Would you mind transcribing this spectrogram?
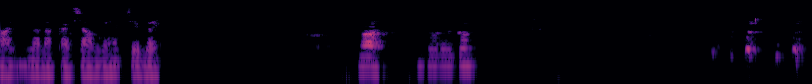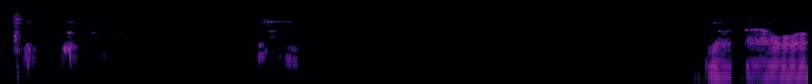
rồi chúng ta đã cài xong DHCP rồi chúng tôi đây con giờ tạo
